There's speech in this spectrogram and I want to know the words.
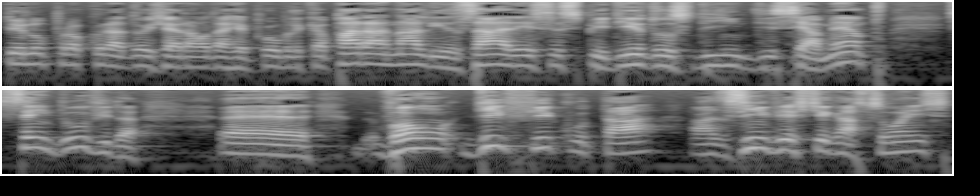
pelo Procurador-Geral da República para analisar esses pedidos de indiciamento, sem dúvida, é, vão dificultar as investigações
